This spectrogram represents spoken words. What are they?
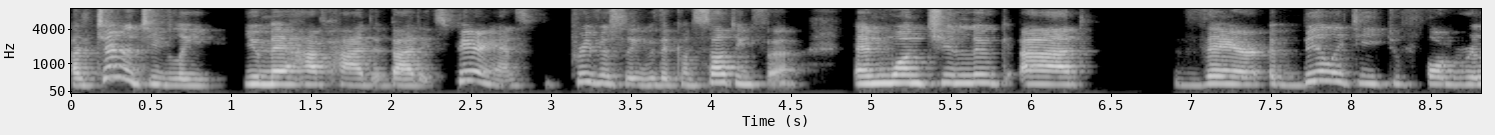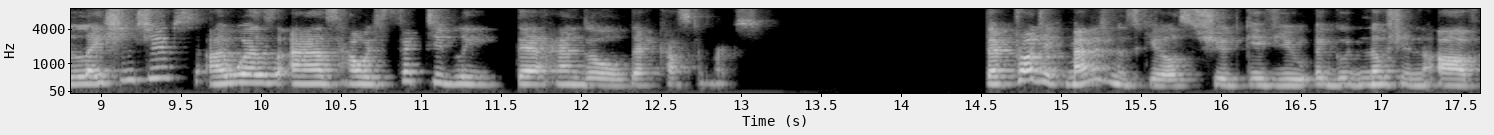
Alternatively, you may have had a bad experience previously with a consulting firm and want to look at their ability to form relationships as well as how effectively they handle their customers. Their project management skills should give you a good notion of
